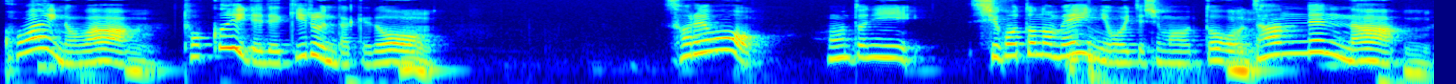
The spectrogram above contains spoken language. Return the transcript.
怖いのうは、ん得意でできるんだけど、うんそれを、本当に仕事のメインに置いてしまうと、うん残念な、うん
